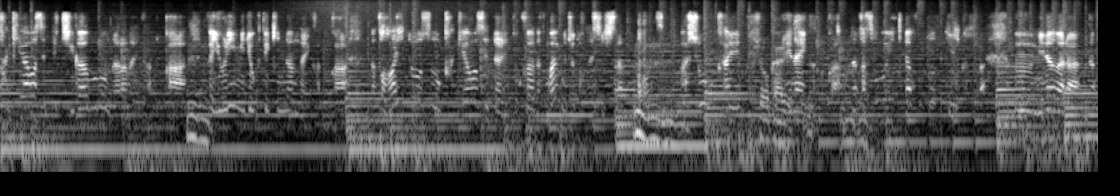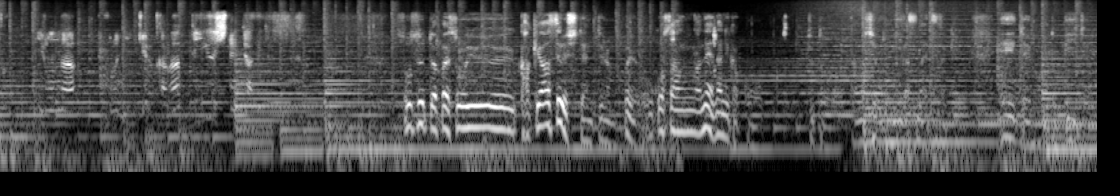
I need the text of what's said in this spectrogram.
掛け合わせて違うものにならないかとか、うんより魅力的にならないかとか、なんか割とその掛け合わせたりとか、なんか前もちょっと話したと思うんですけど、場所を変えれないかとか、なんかそういったことっていうか、うん、見ながら、なんかなところに行けるかなっていう視点では出てます。そうするとやっぱりそういう掛け合わせる視点っていうのはやっぱりお子さんがね何かこうちょっと楽しいことを見出せないって時に A というものと B というも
